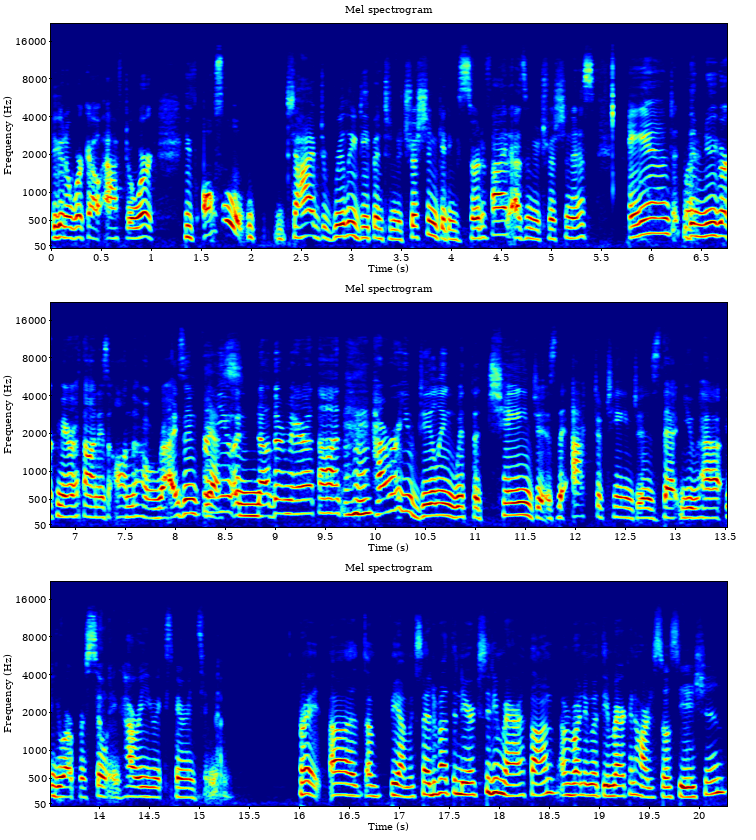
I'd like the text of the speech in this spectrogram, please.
you're going to work out after work. You've also dived really deep into nutrition, getting certified as a nutritionist, and the New York Marathon is on the horizon for Yes. you, another marathon. Mm-hmm. How are you dealing with the changes, the active changes that you have you are pursuing? How are you experiencing them? Right. Uh, I'm, yeah, I'm excited about the New York City Marathon. I'm running with the American Heart Association,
